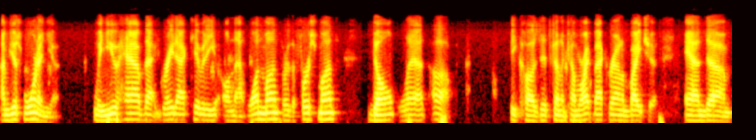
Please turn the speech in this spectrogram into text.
I'm just warning you. When you have that great activity on that one month or the first month, don't let up because it's going to come right back around and bite you. And um,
